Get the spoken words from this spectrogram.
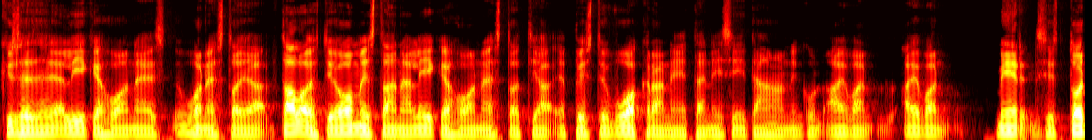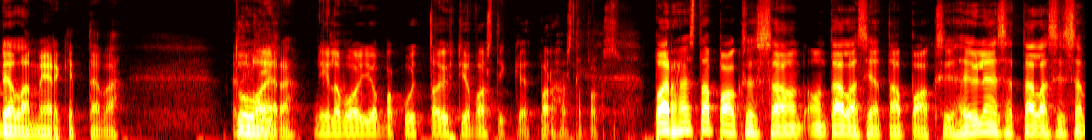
kyseisiä liikehuoneistoja, taloyhtiö omistaa nämä liikehuoneistot ja, ja pystyy vuokraamaan niitä, niin siitä on niin kuin aivan, aivan mer, siis todella merkittävä tuloerä. Ni, niillä voi jopa kuittaa yhtiövastikkeet parhaassa tapauksessa. Parhaassa tapauksessa on, on tällaisia tapauksia. Ja yleensä tällaisissa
